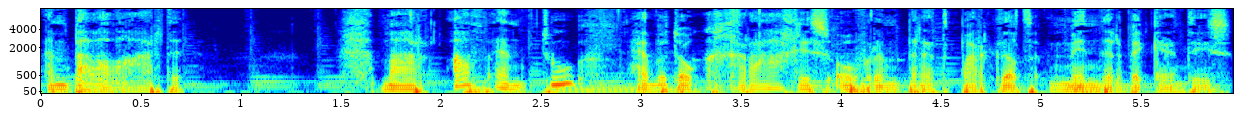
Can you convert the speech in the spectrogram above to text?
en Bellewaarde. Maar af en toe hebben we het ook graag eens over een pretpark dat minder bekend is.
